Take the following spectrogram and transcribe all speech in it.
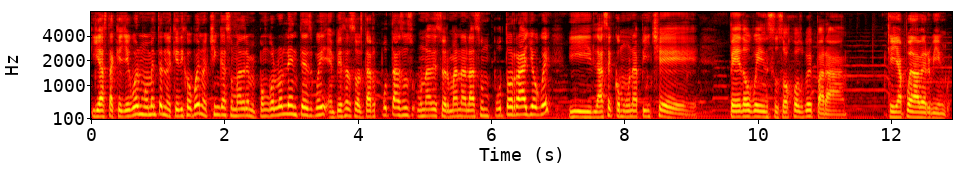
Y hasta que llegó el momento en el que dijo, bueno, chinga su madre, me pongo los lentes, güey. Empieza a soltar putazos. Una de su hermana le hace un puto rayo, güey. Y le hace como una pinche pedo, güey, en sus ojos, güey, para que ya pueda ver bien, güey.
